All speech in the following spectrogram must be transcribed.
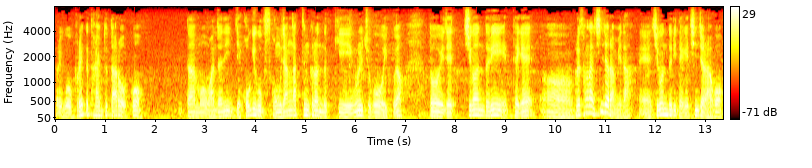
그리고 브레이크 타임도 따로 없고 일단 뭐 완전히 이제 고기국수 공장 같은 그런 느낌을 주고 있고요. 또 이제 직원들이 되게 어 그래서 상당히 친절합니다. 예, 직원들이 되게 친절하고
